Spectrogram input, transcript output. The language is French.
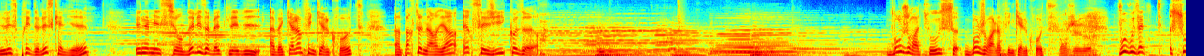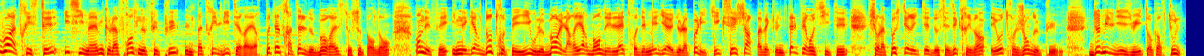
L'esprit de l'escalier, une émission d'Elisabeth Lévy avec Alain Finkielkraut, un partenariat RCJ Causeur. Bonjour à tous, bonjour Alain Finkielkraut. Bonjour. Vous vous êtes souvent attristé, ici même, que la France ne fût plus une patrie littéraire. Peut-être a-t-elle de beaux restes, cependant. En effet, il n'est guère d'autres pays où le banc et l'arrière-banc des lettres, des médias et de la politique s'écharpent avec une telle férocité sur la postérité de ces écrivains et autres gens de plume. 2018, encore toute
